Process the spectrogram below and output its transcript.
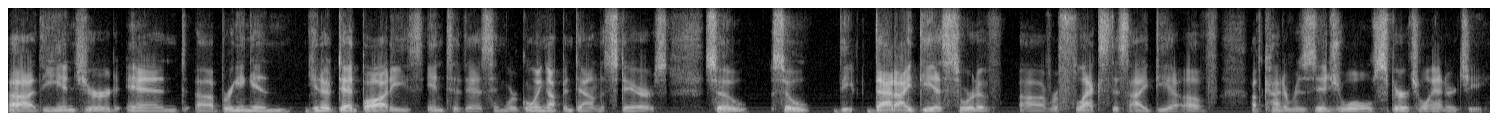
uh, the injured and uh, bringing in, you know, dead bodies into this, and we're going up and down the stairs. So so the that idea sort of uh, reflects this idea of of kind of residual spiritual energy.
